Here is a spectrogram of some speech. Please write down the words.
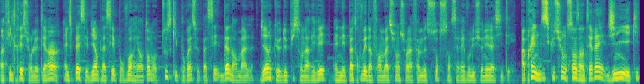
Infiltré sur le terrain, Elspeth est bien placée pour voir et entendre tout ce qui pourrait se passer d'anormal, bien que depuis son arrivée, elle n'ait pas trouvé d'informations sur la fameuse source censée révolutionner la cité. Après une discussion sans intérêt, Ginny et Kit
